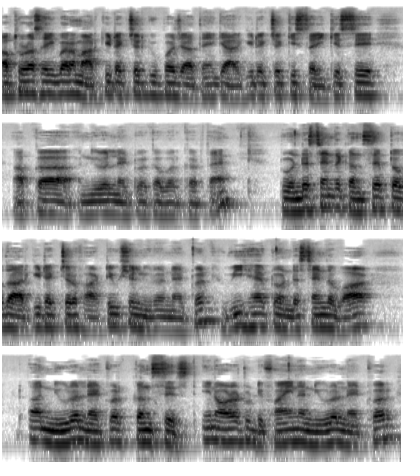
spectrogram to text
अब थोड़ा सा एक बार हम आर्किटेक्चर के ऊपर जाते हैं कि आर्किटेक्चर किस तरीके से आपका न्यूरल नेटवर्क का वर्क करता है। To understand the concept of the architecture of artificial neural network we have to understand the war a neural network consist in order to define a neural network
